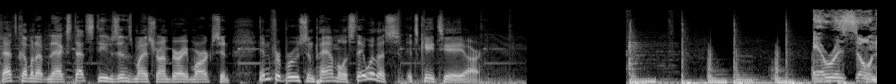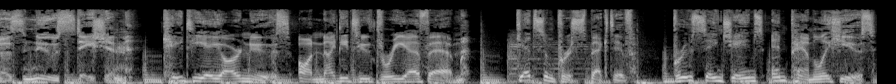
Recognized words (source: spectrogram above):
That's coming up next. That's Steve Zinsmeister. I'm Barry Marks, and in for Bruce and Pamela. Stay with us. It's KTAR. Arizona's news station. KTAR News on 92.3 FM. Get some perspective. Bruce St. James and Pamela Hughes.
